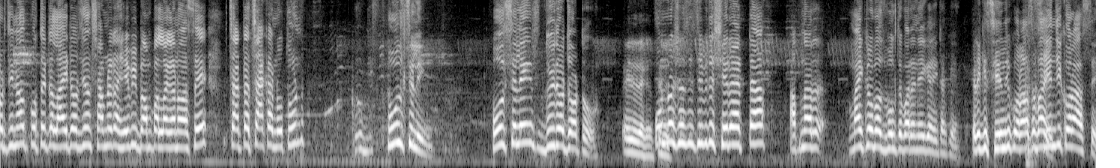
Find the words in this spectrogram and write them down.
অরিজিনাল প্রত্যেকটা লাইট অরিজিনাল সামনে একটা হেভি বাম্পার লাগানো আছে। চারটা চাকা নতুন। ফুল সিলিং ফুল সিলিং দুই দরজা অটো এই দেখেন পনেরোশো সিসির ভিতরে সেরা একটা আপনার মাইক্রোবাস বলতে পারেন এই গাড়িটাকে। এটা কি সিএনজি করা আছে ভাই? সিএনজি করা আছে।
